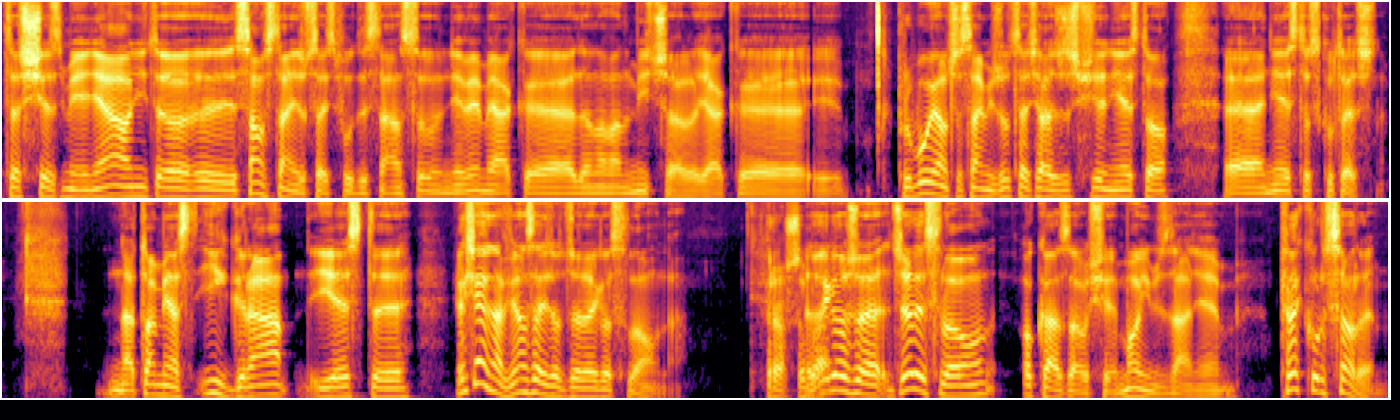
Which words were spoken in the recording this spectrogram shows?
też się zmienia. Oni to są w stanie rzucać z półdystansu. Nie wiem jak Donovan Mitchell, jak próbują czasami rzucać, ale rzeczywiście nie jest to, e, nie jest to skuteczne. Natomiast ich gra jest... E, ja chciałem nawiązać do Jerry'ego Sloana. Proszę Dlatego, że Jerry Sloan okazał się, moim zdaniem, prekursorem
